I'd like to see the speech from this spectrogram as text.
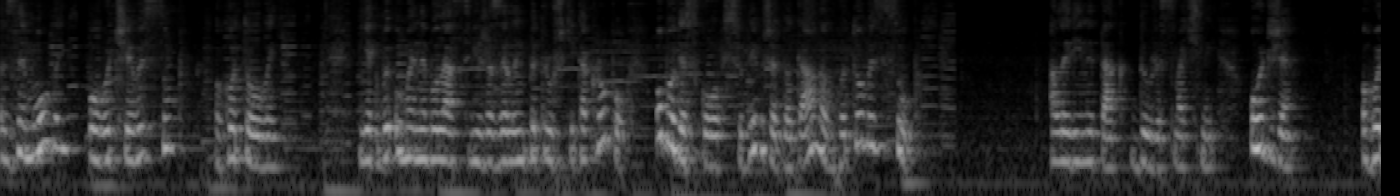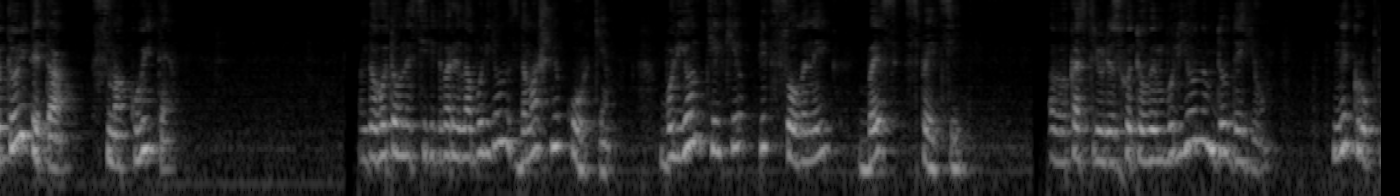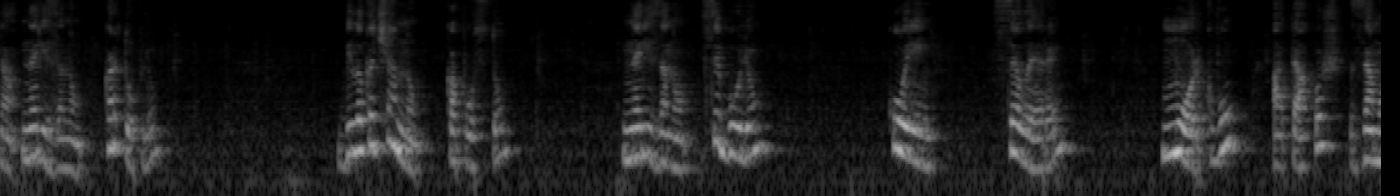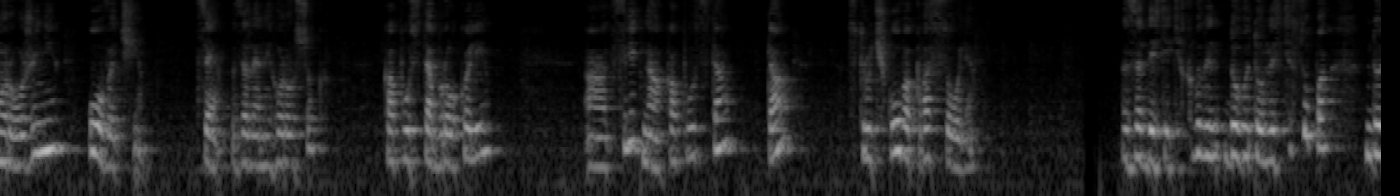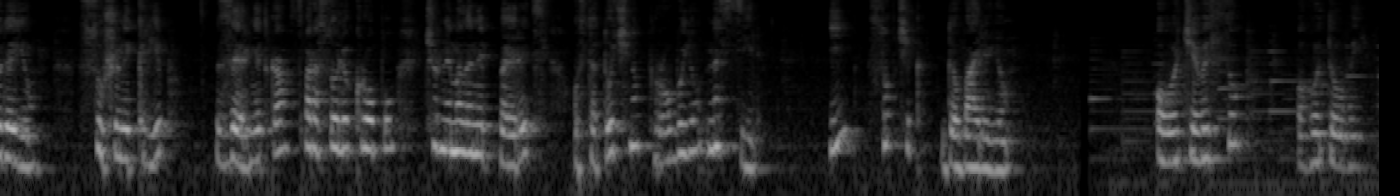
Зимовий овочевий суп готовий. Якби у мене була свіжа зелень петрушки та кропу, обов'язково б сюди вже додала в готовий суп. Але він і так дуже смачний. Отже, готуйте та смакуйте. До готовності відварила бульйон з домашньої курки. Бульйон тільки підсолений, без спецій. В кастрюлю з готовим бульйоном додаю некрупно нарізану картоплю, білокачанну капусту, нарізану цибулю, корінь селери, моркву, а також заморожені овочі. Це зелений горошок, капуста броколі, цвітна капуста та стручкова квасоля. За 10 хвилин до готовності супа додаю сушений кріп, зернятка з парасолю кропу, чорномелений перець, остаточно пробую на сіль. І супчик доварюю. Овочевий суп готовий.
